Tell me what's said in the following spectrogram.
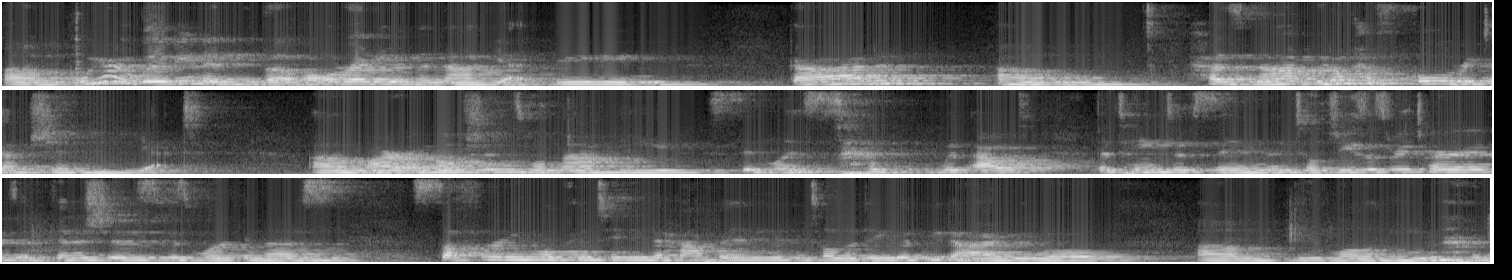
Um, we are living in the already and the not yet, meaning God um, has not, we don't have full redemption yet. Um, our emotions will not be sinless without the taint of sin until Jesus returns and finishes his work in us. Suffering will continue to happen until the day that we die. We will um, be longing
